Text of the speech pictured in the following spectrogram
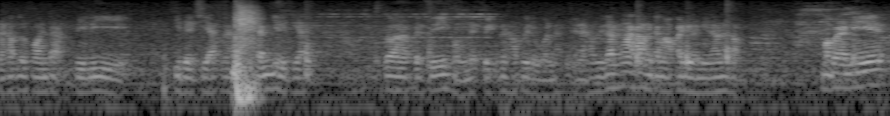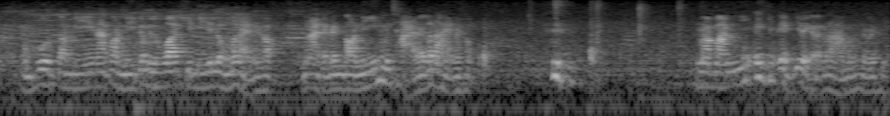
นะครับ ตัวละครจากซีรีส์คีเดเชียสนะครับแชมป์คีเดเชียส ก็เป็นซีรีส์ของ Netflix นะครับไปดูกันนะนะครับซีซั่นห้ากำลังจะมาไปเดือนนี้แล้วนะครับ มาเป็นอันนี้ผมพูดตอนนี้นะตอนนี้ก็ไม่รู้ว่าคลิปนี้จะลงเมื่อไหร่นะครับ มันอาจจะเป็นตอนนี้ที่มันฉายแล้วก็ได้นะครับ มาประมาณนี้ไอ้ยี่สิบเอ็ดยี่สิบเอ็ดกรกฎาคมมั้งเดี๋ยวไม่ผิด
